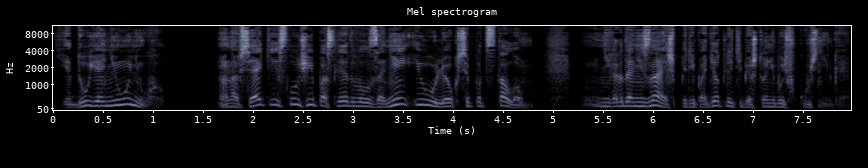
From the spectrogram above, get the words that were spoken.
Еду я не унюхал, но на всякий случай последовал за ней и улегся под столом. Никогда не знаешь, перепадет ли тебе что-нибудь вкусненькое.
